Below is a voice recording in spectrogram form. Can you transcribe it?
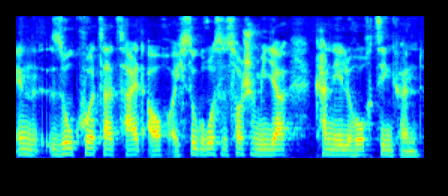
in so kurzer Zeit auch euch so große Social Media Kanäle hochziehen könnt.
